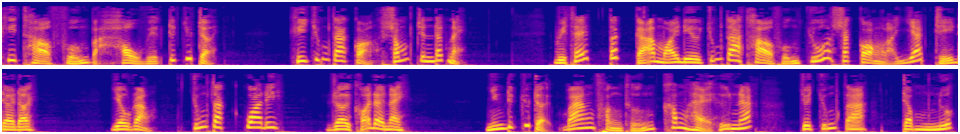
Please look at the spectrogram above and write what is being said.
khi thờ phượng và hầu việc Đức Chúa Trời, khi chúng ta còn sống trên đất này. Vì thế, tất cả mọi điều chúng ta thờ phượng Chúa sẽ còn lại giá trị đời đời. Dầu rằng chúng ta qua đi, rời khỏi đời này, nhưng Đức Chúa Trời ban phần thưởng không hề hư nát cho chúng ta trong nước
